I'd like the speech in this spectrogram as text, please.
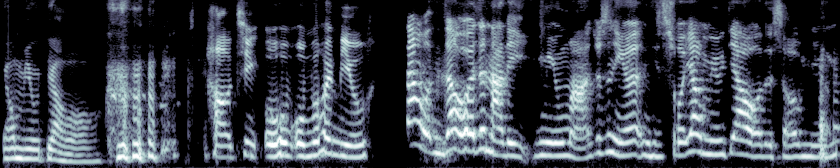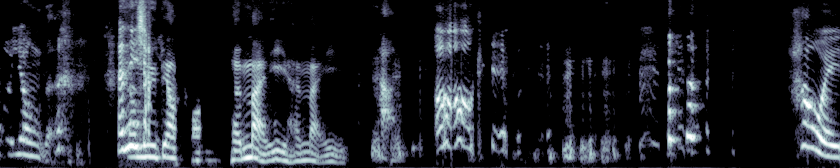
要 mute 掉哦。好，请我我们会 mute。但我你知道我会在哪里 mute 吗？就是你你说要 mute 掉我的时候 mute 用的。要 mute 掉，很满意，很满意。好，哦、oh,，OK。浩伟，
